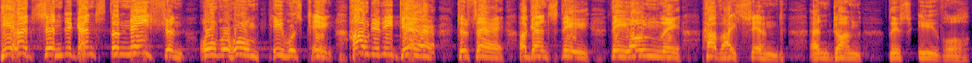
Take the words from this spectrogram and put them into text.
He had sinned against the nation over whom he was king. How did he dare to say, Against thee, thee only have I sinned and done this evil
